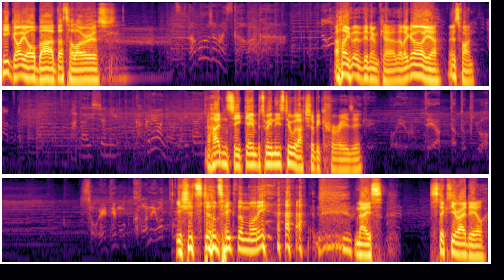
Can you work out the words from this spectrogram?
He got you all bad. That's hilarious. I like that they don't care. They're like, oh yeah, it's fine. A hide and seek game between these two would actually be crazy. You should still take the money. nice. Stick to your ideal.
